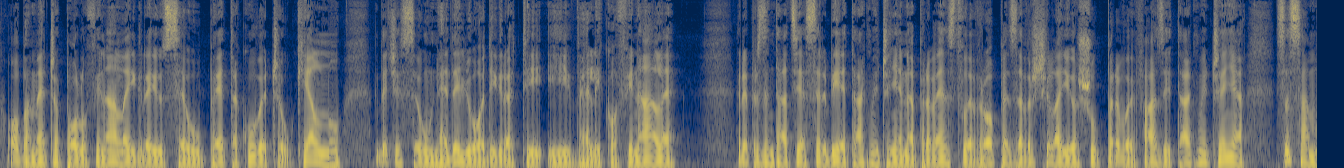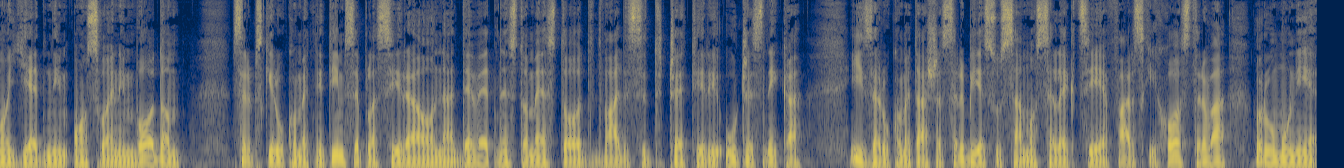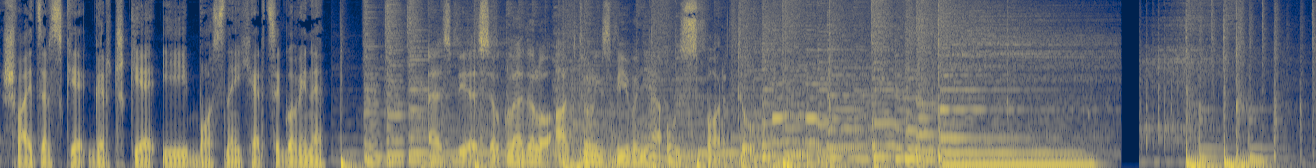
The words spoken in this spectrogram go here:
Oba meča polufinala igraju se u petak uveče u Kelnu, gdje će se u nedjelju odigrati i veliko finale. Reprezentacija Srbije takmičenje na prvenstvu Europe završila još u prvoj fazi takmičenja sa samo jednim osvojenim bodom. Srpski rukometni tim se plasirao na 19. mesto od 24 učesnika. Iza rukometaša Srbije su samo selekcije Farskih ostrva, Rumunije, Švajcarske, Grčke i Bosne i Hercegovine. SBS ogledalo aktualnih zbivanja u sportu.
